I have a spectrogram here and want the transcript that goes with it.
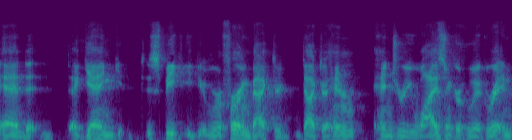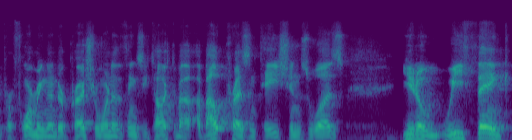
and again, speak referring back to Dr. Hen- Hendrie Weisinger, who had written "Performing Under Pressure." One of the things he talked about about presentations was, you know, we think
